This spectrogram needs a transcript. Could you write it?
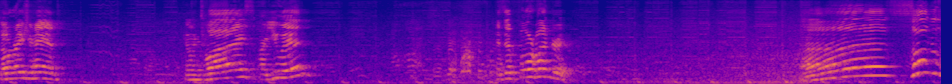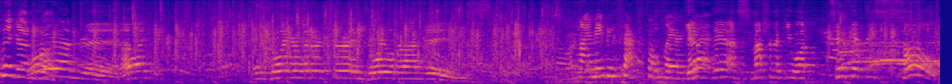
Don't raise your hand. Going twice. Are you in? Is it 400? Uh, sold to the pink hand. 400. I like it. Enjoy your literature. Enjoy LeBron James. My amazing saxophone player. Get yes. up here and smash them if you want. 250 sold.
